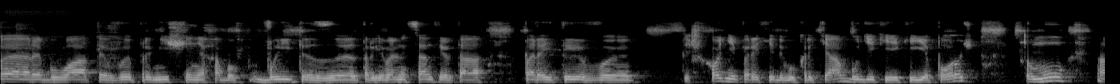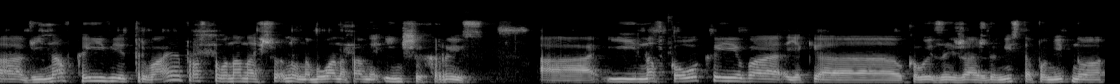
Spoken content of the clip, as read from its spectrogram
перебувати в приміщеннях або вийти з торгівельних центрів та перейти в пішохідні перехіди в укриття, будь-які, які є поруч. Тому е, війна в Києві триває, просто вона найш- ну, набула напевне інших рис. А, і навколо Києва, як е, коли заїжджаєш до міста, помітно,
